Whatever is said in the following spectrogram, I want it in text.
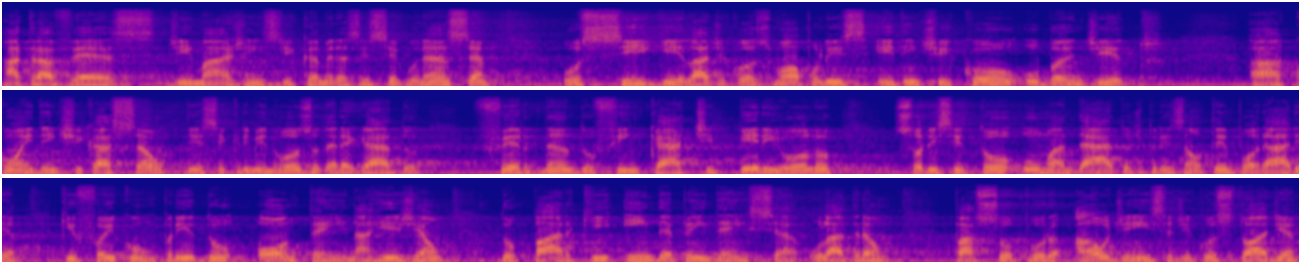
Através de imagens de câmeras de segurança, o SIG lá de Cosmópolis identificou o bandido. Ah, com a identificação desse criminoso, o delegado Fernando Fincati Periolo solicitou um mandado de prisão temporária que foi cumprido ontem na região do Parque Independência. O ladrão passou por audiência de custódia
